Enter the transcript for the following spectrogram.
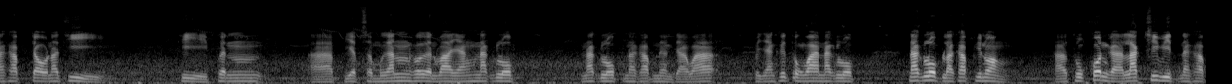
นะครับ เจ้าหน้าที่ที่เพิ่นอ่าเปรียบเสมือนเขาเอ่นว่ายังนักรบนักรบนะครับ เนื่องจากว่าเป็นยังคือตรงว่านักรบนักรบล่ะครับ พี่น้องอทุกคนก็รักชีวิตนะครับ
